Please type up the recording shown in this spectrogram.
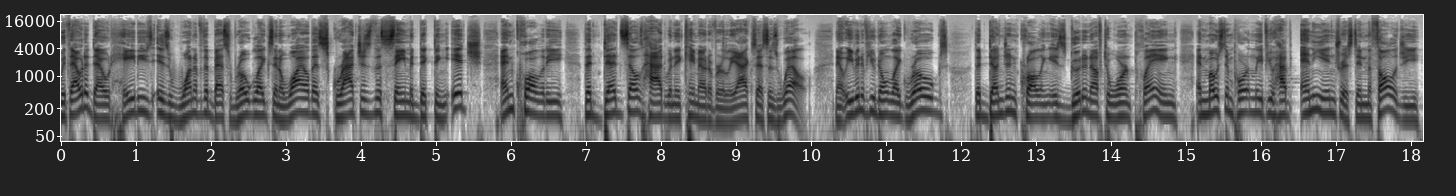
Without a doubt, Hades is one of the best roguelikes in a while that scratches the same addicting itch and quality that Dead Cells had when it came out of early access as well. Now, even if you don't like rogues, the dungeon crawling is good enough to warrant playing, and most importantly, if you have any interest in mythology,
